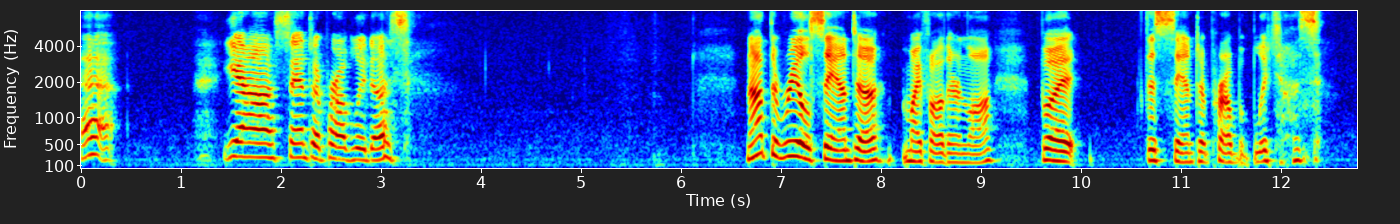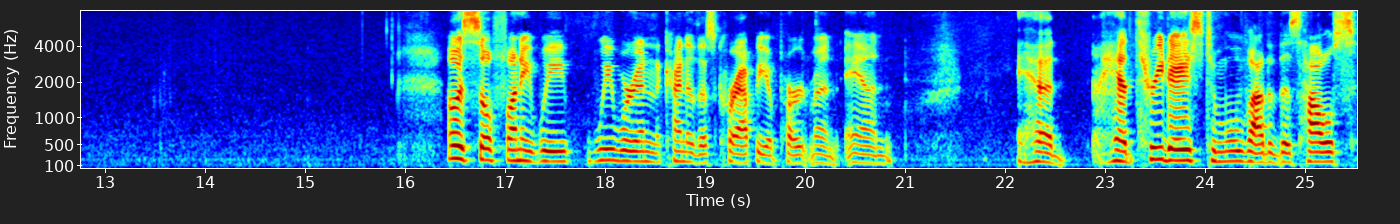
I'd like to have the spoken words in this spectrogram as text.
yeah, Santa probably does. Not the real Santa, my father-in-law, but the Santa probably does. Oh, it's so funny. We we were in kind of this crappy apartment and had had three days to move out of this house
